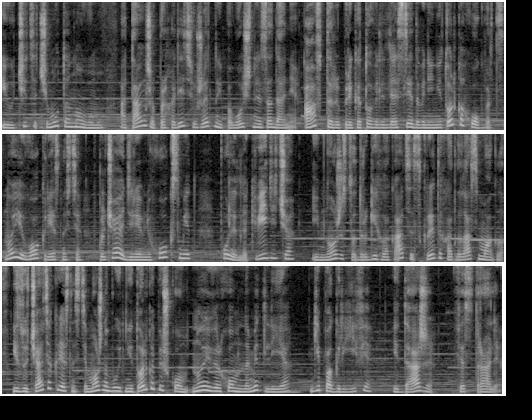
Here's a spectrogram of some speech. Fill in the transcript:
и учиться чему-то новому, а также проходить сюжетные и побочные задания. Авторы приготовили для исследований не только Хогвартс, но и его окрестности, включая деревню Хоксмит, поле для квидича и множество других локаций, скрытых от глаз маглов. Изучать окрестности можно будет не только пешком, но и верхом на метле, гипогрифе и даже фестрале.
